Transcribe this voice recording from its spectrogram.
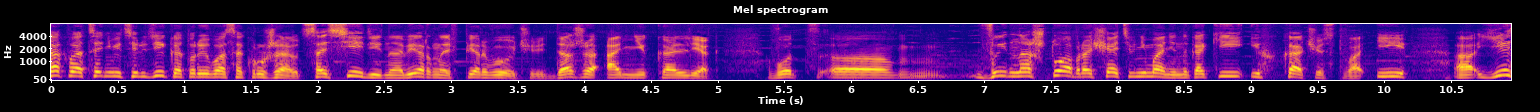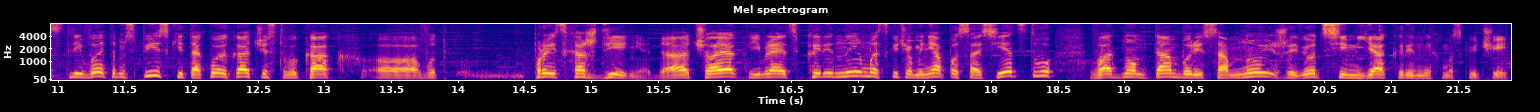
как вы оцениваете людей, которые вас окружают? Соседей, наверное, в первую очередь, даже, а не коллег. Вот э, вы на что обращаете внимание, на какие их качества? И э, есть ли в этом списке такое качество, как э, вот происхождение? Да? Человек является коренным москвичом. У меня по соседству в одном тамбуре со мной живет семья коренных москвичей.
